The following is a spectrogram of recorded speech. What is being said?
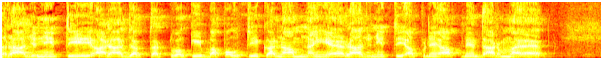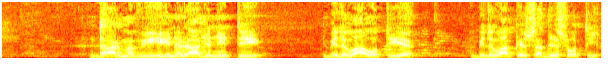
राजनीति अराजक तत्व की बपौती का नाम नहीं है, राजनीति अपने आप में धर्म है। धर्म विहीन राजनीति विधवा होती है, विधवा के सदृश होती है।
